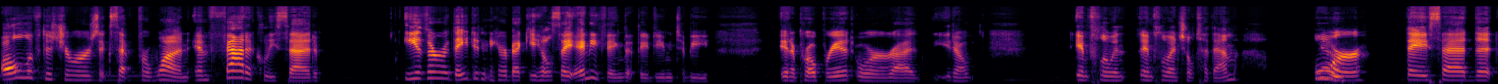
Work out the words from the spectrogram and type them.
all of the jurors, except for one, emphatically said either they didn't hear Becky Hill say anything that they deemed to be inappropriate or, uh, you know, influen- influential to them, No. or they said that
